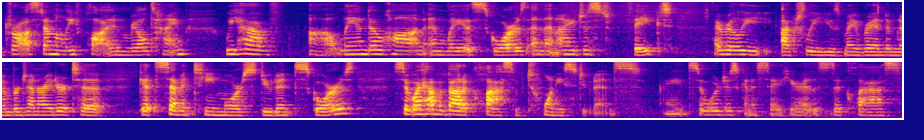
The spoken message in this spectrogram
draw a stem and leaf plot in real time. We have uh, Lando, Han, and Leia's scores, and then I just faked. I really actually used my random number generator to get 17 more student scores. So I have about a class of 20 students, right? So we're just gonna say here, this is a class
